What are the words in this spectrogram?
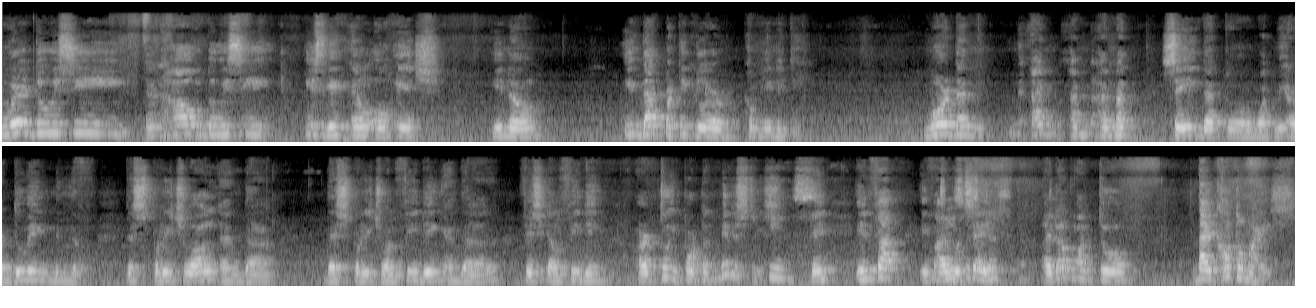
where do we see and how do we see Eastgate LOH, you know, in that particular community? More than I'm, I'm, I'm not saying that uh, what we are doing in the, the spiritual and the, the spiritual feeding and the physical feeding are two important ministries. Yes. Okay. In fact, if I would say, does. I don't want to dichotomize,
